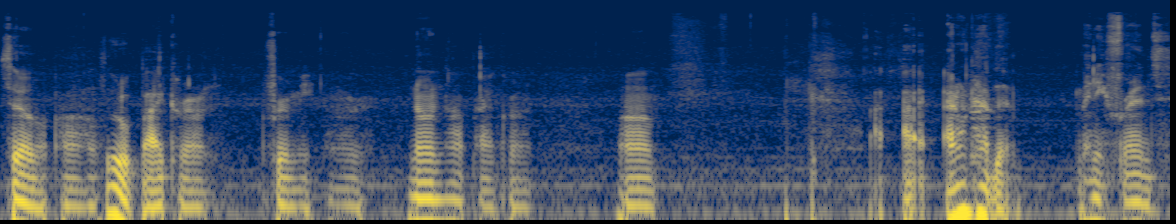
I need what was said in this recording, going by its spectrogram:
So uh, a little background for me, or no, not background. Um, I, I, I don't have that many friends.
